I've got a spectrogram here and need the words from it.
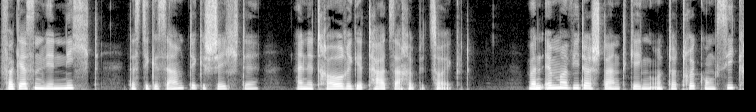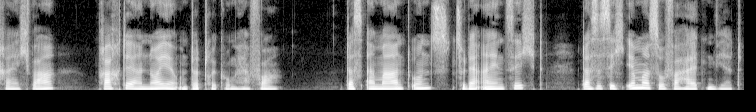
Vergessen wir nicht, dass die gesamte Geschichte eine traurige Tatsache bezeugt. Wann immer Widerstand gegen Unterdrückung siegreich war, brachte er neue Unterdrückung hervor. Das ermahnt uns zu der Einsicht, dass es sich immer so verhalten wird,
